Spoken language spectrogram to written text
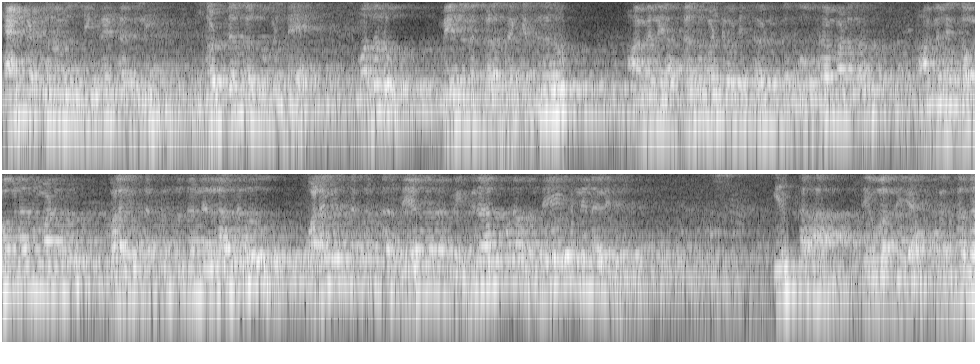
ಹ್ಯಾಂಗ್ ಕಟ್ಟಿದ್ರು ಅನ್ನೋ ಸೀಕ್ರೆಟ್ ಆಗಲಿ, ದೊಡ್ಡ ಕಲ್ಲು ಬಂಡೆ. ಮೊದಲು ಮೇಲಿನ ಕಳಸ ಕೆತ್ತಿದರು. ಆಮೇಲೆ ಕಲ್ಲು ಬಂಡೆ ಹೊಡಿತಾ ಹೊಡಿತಾ ಗೋಪುರ ಮಾಡಿದ್ರು. ಆಮೇಲೆ ಕಂಬಗಳನ್ನು ಮಾಡಿದ್ರು. ಒಳಗಿರ್ತಕ್ಕಂಥದ್ದನ್ನೆಲ್ಲ ತೆಗೆದು ಒಳಗಿರ್ತಕ್ಕಂಥ ದೇವರ ವಿಗ್ರಹ ಕೂಡ ಒಂದೇ ಕಲ್ಲಿನಲ್ಲಿದೆ. ಇಂತಹ ದೇವಾಲಯ, ರಥದ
